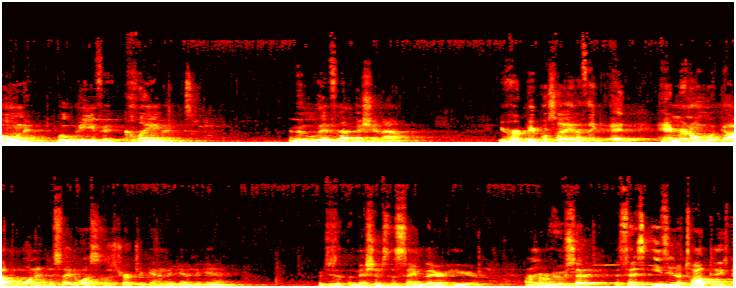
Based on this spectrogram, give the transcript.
Own it, believe it, claim it, and then live that mission out. You heard people say, and I Commission's the same there here. I don't remember who said it. It said it's easy to talk to these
